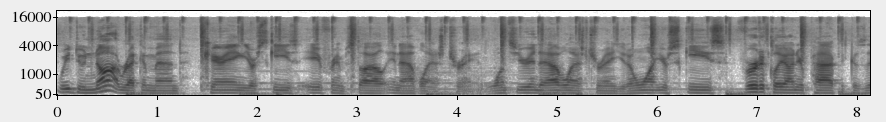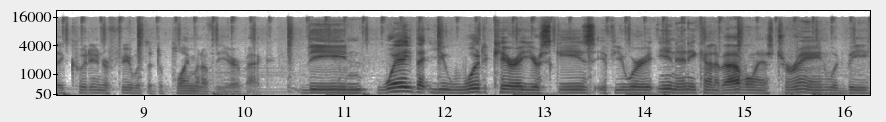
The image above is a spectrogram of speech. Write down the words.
We do not recommend carrying your skis A-frame style in avalanche terrain. Once you're into avalanche terrain you don't want your skis vertically on your pack because they could interfere with the deployment of the airbag. The way that you would carry your skis if you were in any kind of avalanche terrain would be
